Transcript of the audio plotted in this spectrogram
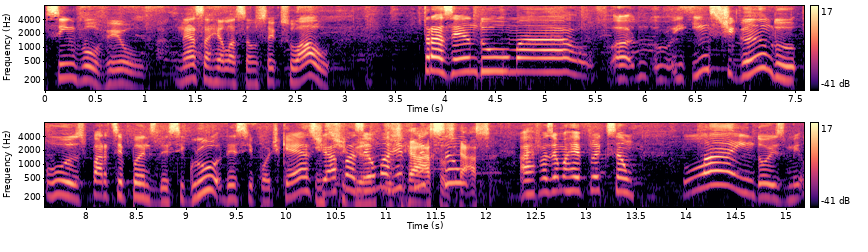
se envolveu nessa relação sexual trazendo uma ah, instigando os participantes desse grupo, desse podcast a Instigando. fazer uma reflexão, raça. a fazer uma reflexão lá em 2000,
